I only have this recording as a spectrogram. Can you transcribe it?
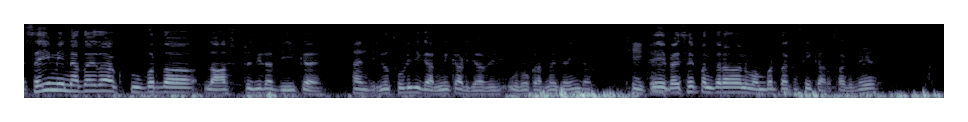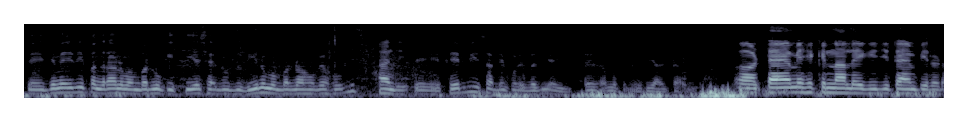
ਸਹੀ ਮਹੀਨਾ ਤਾਂ ਇਹਦਾ ਅਕਤੂਬਰ ਦਾ ਲਾਸਟ ਜਿਹੜਾ ਵੀਕ ਹੈ ਹਾਂਜੀ। ਜਦੋਂ ਥੋੜੀ ਜਿਹੀ ਗਰਮੀ ਘਟ ਜਾਵੇ ਉਦੋਂ ਕਰਨਾ ਚਾਹੀਦਾ। ਠੀਕ ਹੈ ਜੀ। ਵੈਸੇ 15 ਨਵੰਬਰ ਤੱਕ ਅਸੀਂ ਕਰ ਸਕਦੇ ਹਾਂ ਤੇ ਜਿਵੇਂ ਇਹਦੀ 15 ਨਵੰਬਰ ਨੂੰ ਕੀਤੀ ਹੈ ਸ਼ਾਇਦ ਉਦੋਂ 20 ਨਵੰਬਰ ਨਾ ਹੋ ਗਿਆ ਹੋਵੇ ਹਾਂਜੀ। ਤੇ ਫਿਰ ਵੀ ਸਾਡੇ ਕੋਲੇ ਵਧੀਆ ਹੀ ਇਹਦਾ ਮਤਲਬ ਰਿਜ਼ਲਟ ਆਊਗਾ। ਟਾਈਮ ਇਹ ਕਿੰਨਾ ਲਏਗੀ ਜੀ ਟਾਈਮ ਪੀਰੀਅਡ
